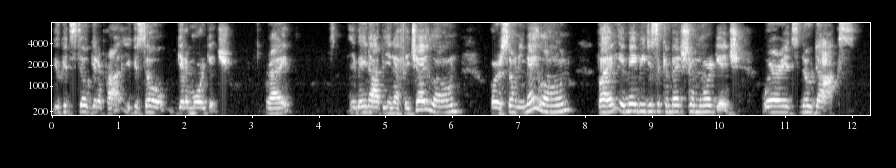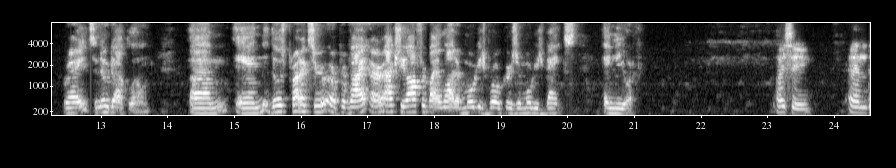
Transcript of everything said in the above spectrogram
you could still get a pro, you could still get a mortgage, right? It may not be an FHA loan or a Fannie Mae loan, but it may be just a conventional mortgage where it's no docs, right? It's a no doc loan. Um, and those products are, are provide are actually offered by a lot of mortgage brokers or mortgage banks in New York. I see. And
